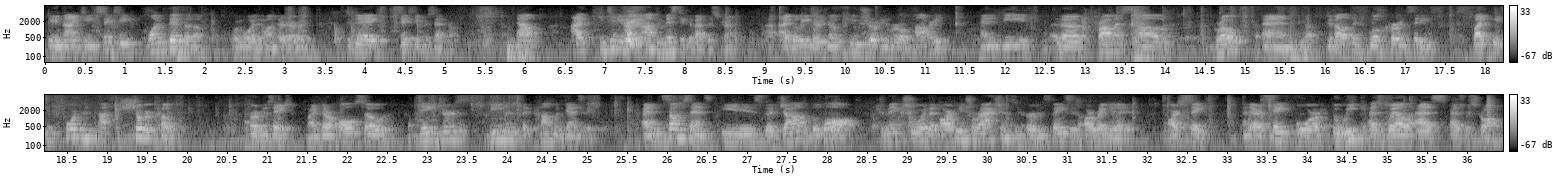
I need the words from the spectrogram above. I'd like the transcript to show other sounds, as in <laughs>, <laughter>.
In 1960, one-fifth of them were more than one-third urban. Today, 60% are. Now, I continue to be optimistic about this trend. I believe there is no future in rural poverty, and indeed, the promise of growth and development will occur in cities. But it's important not to sugarcoat urbanization, right? There are also dangers, demons that come with density. And in some sense, it is the job of the law to make sure that our interactions in urban spaces are regulated, are safe, and they're safe for the weak as well as, as the strong.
